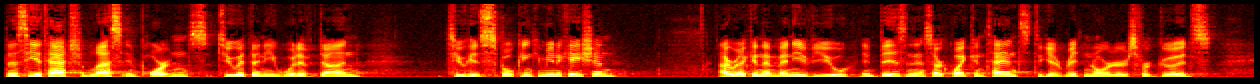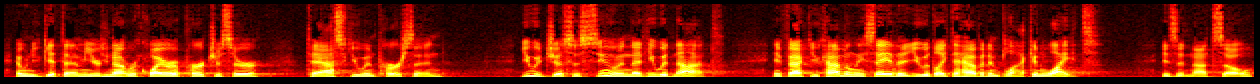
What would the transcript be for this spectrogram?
does he attach less importance to it than he would have done to his spoken communication? I reckon that many of you in business are quite content to get written orders for goods, and when you get them, you do not require a purchaser to ask you in person you would just assume that he would not. In fact, you commonly say that you would like to have it in black and white. Is it not so?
